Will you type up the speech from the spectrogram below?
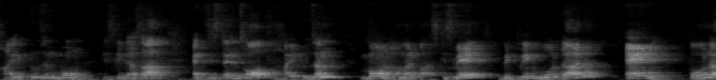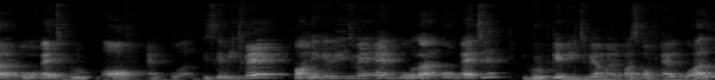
hydrogen bond किसके ब्यास आप? एग्जिस्टेंस ऑफ़ हाइड्रोजन बॉन्ड हमारे पास किसमें? Between water and polar O H group of alcohol किसके बीच में? पानी के बीच में and polar O H group के बीच में हमारे पास ऑफ़ एल्कोहल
